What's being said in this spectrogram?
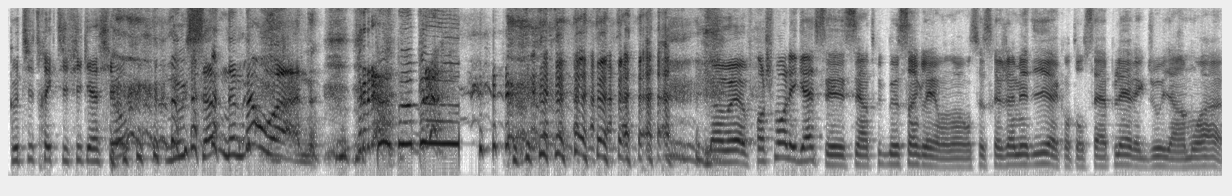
Petite rectification, nous sommes number one. non ouais, franchement les gars, c'est un truc de cinglé. On, on se serait jamais dit euh, quand on s'est appelé avec Joe il y a un mois euh,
